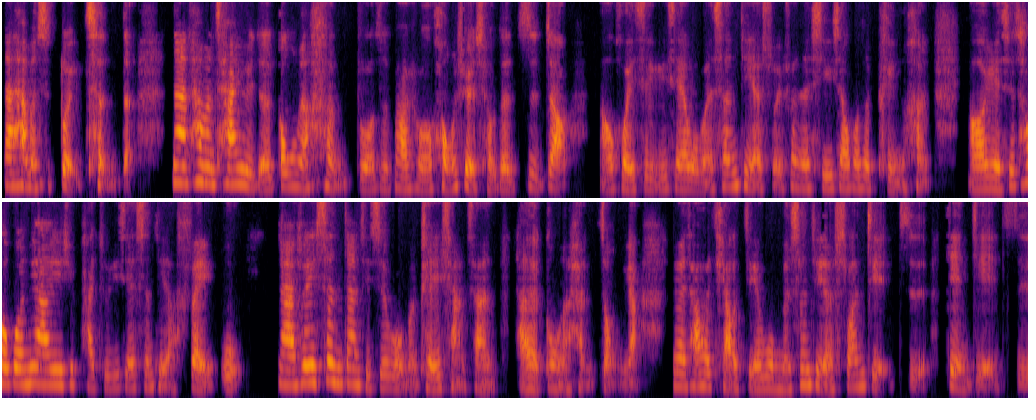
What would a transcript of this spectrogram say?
那它们是对称的。那它们参与的功能很多，只包括红血球的制造。然后回行一些我们身体的水分的吸收或者平衡，然后也是透过尿液去排除一些身体的废物。那所以肾脏其实我们可以想象它的功能很重要，因为它会调节我们身体的酸碱值、电解质，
